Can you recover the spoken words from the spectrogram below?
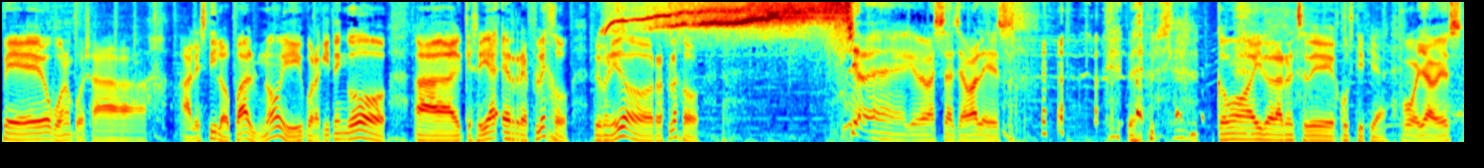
Pero bueno, pues a- al estilo Palm, ¿no? Y por aquí tengo al que sería el reflejo. Bienvenido, reflejo. ¿Qué pasa, chavales? ¿Cómo ha ido la noche de justicia? Pues ya ves,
